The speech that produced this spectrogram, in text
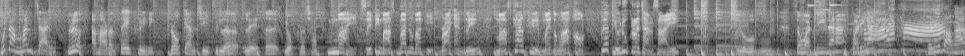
มดดำมั่นใจเลือกอมารันเต้คลินิก โปรแกรมฉีดฟิลเลอร์ เลเซอร์ ยกกระชับ ใหม่ Sleeping Mask บานูบากิ Bright and Blink มาสก์ข้ามคืนไม่ต้องล้างออก เพื่อผิวดูกระจ่างใส อยู่ สวัสดีนะฮะ สวัสดีครับนะคะสวัสดีบอกครับ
